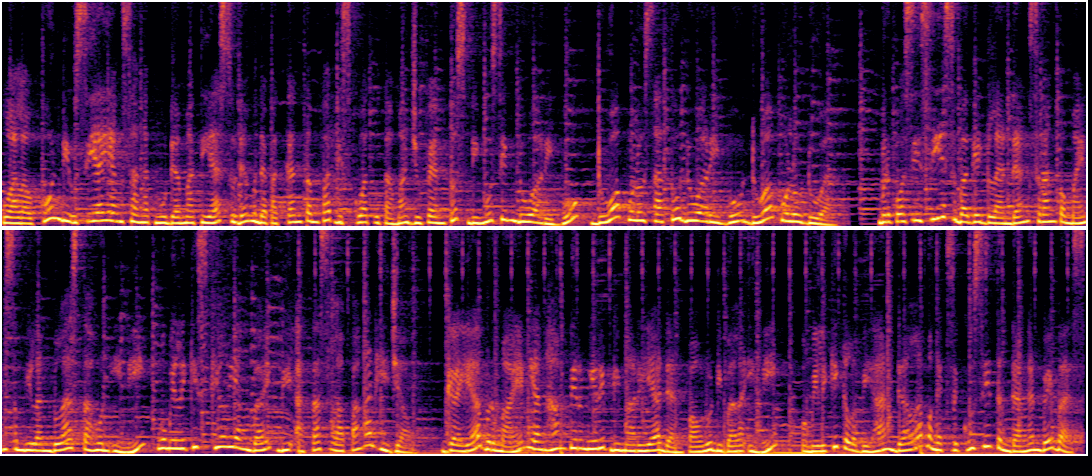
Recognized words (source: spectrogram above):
Walaupun di usia yang sangat muda Matias sudah mendapatkan tempat di skuad utama Juventus di musim 2021-2022. Berposisi sebagai gelandang serang pemain 19 tahun ini memiliki skill yang baik di atas lapangan hijau. Gaya bermain yang hampir mirip Di Maria dan Paulo Dybala ini memiliki kelebihan dalam mengeksekusi tendangan bebas.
